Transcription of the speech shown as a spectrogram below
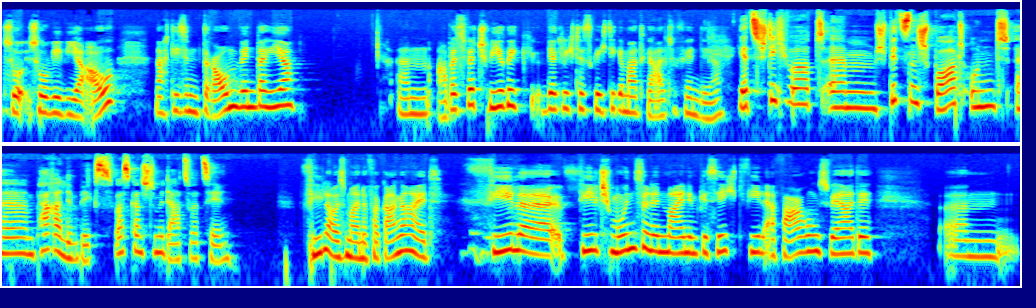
so, so wie wir auch, nach diesem Traumwinter hier. Ähm, aber es wird schwierig, wirklich das richtige Material zu finden. Ja. Jetzt Stichwort ähm, Spitzensport und äh, Paralympics. Was kannst du mir dazu erzählen? Viel aus meiner Vergangenheit. Viele, viel Schmunzeln in meinem Gesicht, viel Erfahrungswerte. Ähm,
